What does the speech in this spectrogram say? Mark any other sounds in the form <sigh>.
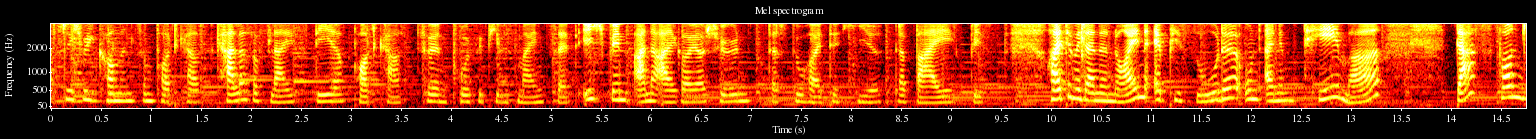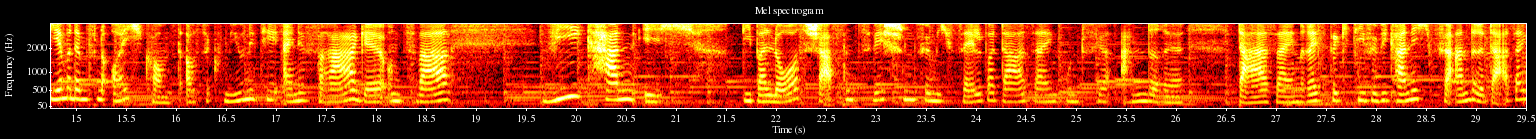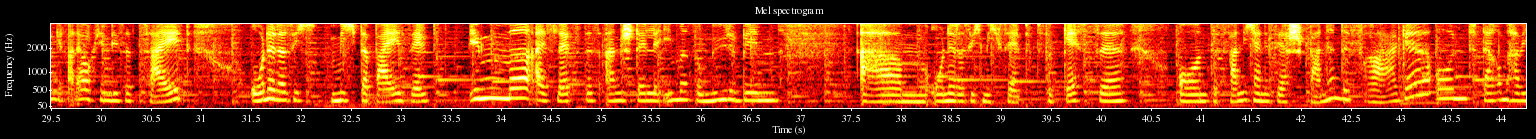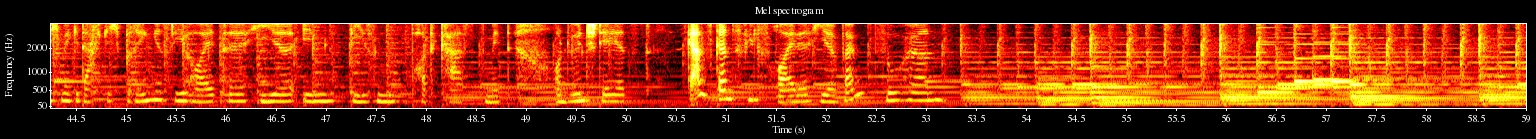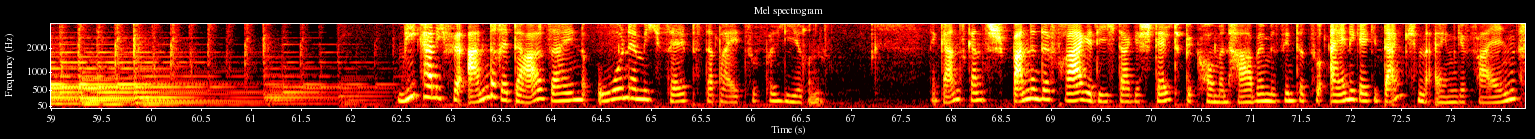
Herzlich willkommen zum Podcast Colors of Life, der Podcast für ein positives Mindset. Ich bin Anna Allgäuer. Schön, dass du heute hier dabei bist. Heute mit einer neuen Episode und einem Thema, das von jemandem von euch kommt, aus der Community, eine Frage. Und zwar, wie kann ich die Balance schaffen zwischen für mich selber da sein und für andere da sein, respektive wie kann ich für andere da sein, gerade auch in dieser Zeit, ohne dass ich mich dabei selbst immer als letztes anstelle, immer so müde bin, ähm, ohne dass ich mich selbst vergesse. Und das fand ich eine sehr spannende Frage und darum habe ich mir gedacht, ich bringe sie heute hier in diesen Podcast mit und wünsche dir jetzt ganz, ganz viel Freude hier beim Zuhören. Wie kann ich für andere da sein, ohne mich selbst dabei zu verlieren? Eine ganz, ganz spannende Frage, die ich da gestellt bekommen habe. Mir sind dazu einige Gedanken eingefallen,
